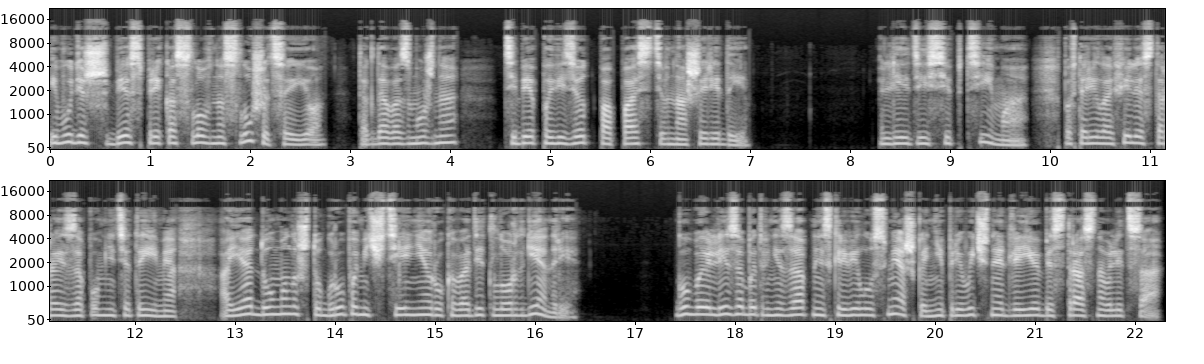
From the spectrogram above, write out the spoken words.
и будешь беспрекословно слушаться ее, тогда, возможно, тебе повезет попасть в наши ряды». «Леди Септима», — повторила Офелия, стараясь запомнить это имя, «а я думала, что группа мечтения руководит лорд Генри». Губы Элизабет внезапно искривила усмешка, непривычная для ее бесстрастного лица.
